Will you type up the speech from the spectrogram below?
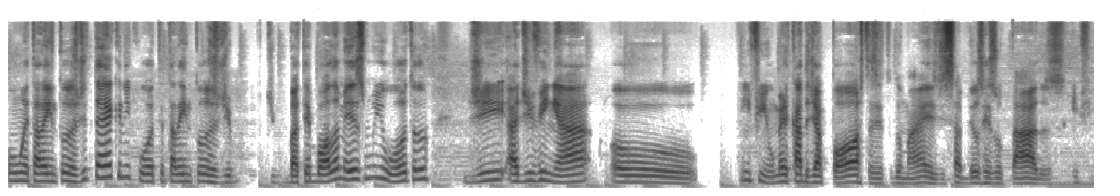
Um é talentoso de técnico, o outro é talentoso de, de bater bola mesmo, e o outro de adivinhar o, enfim, o mercado de apostas e tudo mais, de saber os resultados, enfim.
